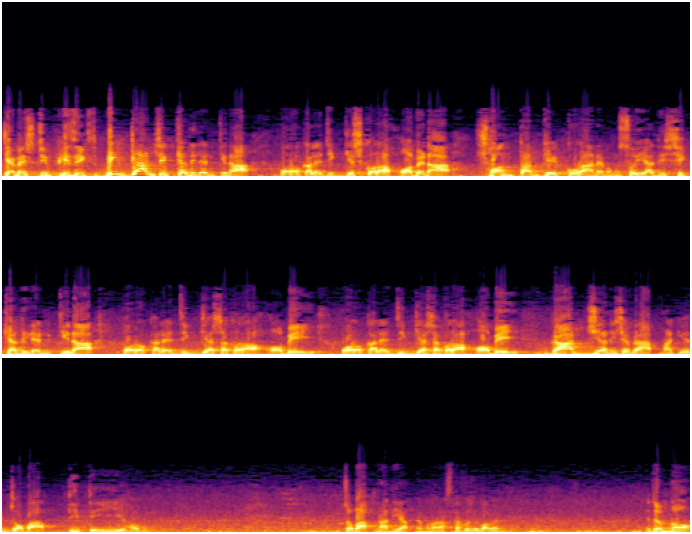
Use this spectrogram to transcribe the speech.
কেমিস্ট্রি ফিজিক্স বিজ্ঞান শিক্ষা দিলেন কিনা, পরকালে জিজ্ঞেস করা হবে না। সন্তানকে কোরআন এবং সৈয়াদি শিক্ষা দিলেন কিনা, পরকালে জিজ্ঞাসা করা হবেই, পরকালে জিজ্ঞাসা করা হবেই। গার্জিয়ান হিসেবে আপনাকে জবাব দিতেই হবে। জবাব না দিয়ে আপনি কোনো রাস্তা খুঁজে পাবেন না। এজন্য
